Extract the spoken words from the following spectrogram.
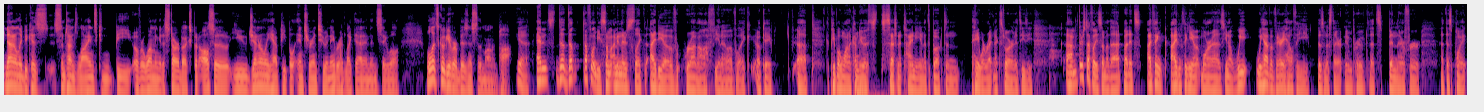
not only because sometimes lines can be overwhelming at a Starbucks, but also you generally have people enter into a neighborhood like that and then say, well, well, let's go give our business to the mom and pop. Yeah. And there'll, definitely be some, I mean, there's like the idea of runoff, you know, of like, okay, uh, people want to come to a session at Tiny and it's booked and hey, we're right next door and it's easy. Um, there's definitely some of that, but it's. I think I'm thinking of it more as you know we we have a very healthy business there at Improved that's been there for at this point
